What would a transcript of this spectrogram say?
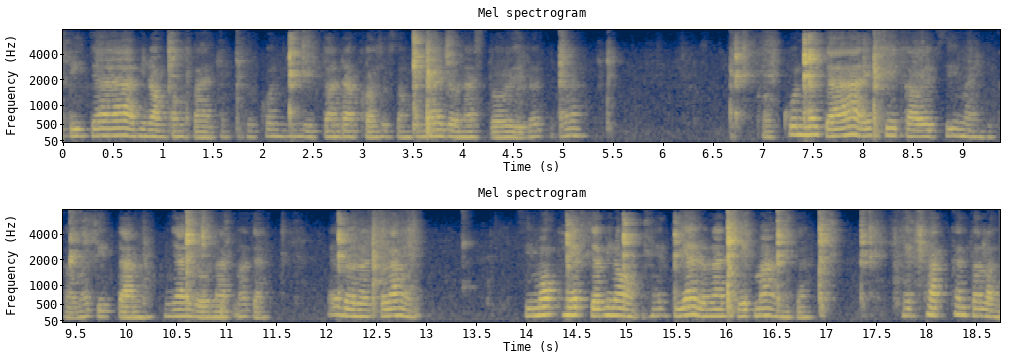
สดีจ้าพี่น้องต้องไปทุกคนยินดีต้อนรับข้าสู่สองคุณแม่โดนัสสตอรี่ด้วยจ้า ขอบคุณนะจ้าเอฟซีเก่าเอฟซีใหม่ที่เขามาติดตามคุณยายโดนัทเนาะจ้ะยายโดนัทกำลังสิมกเฮ็ดจ้ะพี่น้องเฮ็ดที่ยายโดนัทเจ็บมากจ้ะเฮ็ดพักขั้นตลัน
